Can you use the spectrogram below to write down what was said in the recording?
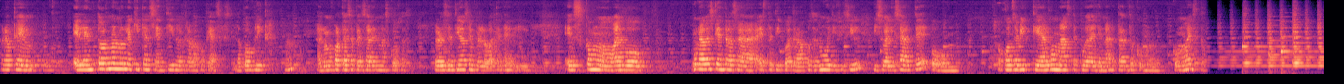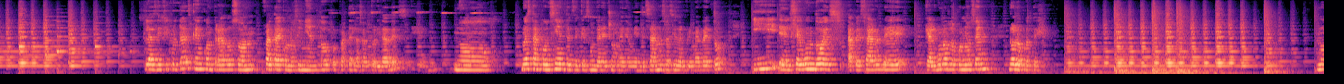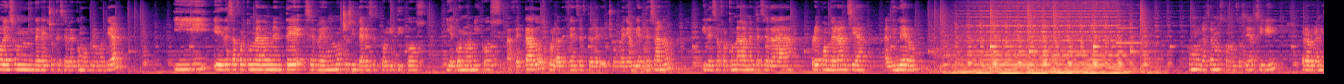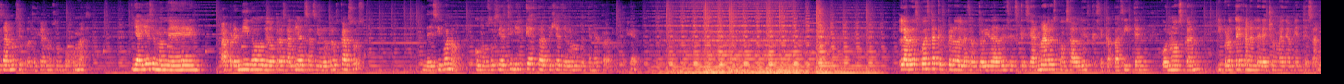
Creo que el entorno no le quita el sentido al trabajo que haces, lo complica. A lo mejor te hace pensar en más cosas, pero el sentido siempre lo va a tener y es como algo, una vez que entras a este tipo de trabajos es muy difícil visualizarte o, o concebir que algo más te pueda llenar tanto como, como esto. Las dificultades que he encontrado son falta de conocimiento por parte de las autoridades, eh, no, no están conscientes de que es un derecho a un medio ambiente sano, ese ha sido el primer reto. Y el segundo es, a pesar de que algunos lo conocen, no lo protegen. No es un derecho que se ve como primordial, y eh, desafortunadamente se ven muchos intereses políticos y económicos afectados por la defensa de este derecho a un medio ambiente sano y desafortunadamente se da preponderancia al dinero. ¿Cómo lo hacemos como sociedad civil para organizarnos y protegernos un poco más? Y ahí es en donde aprendido de otras alianzas y de otros casos, de decir, bueno, como sociedad civil, ¿qué estrategias debemos de tener para proteger? La respuesta que espero de las autoridades es que sean más responsables, que se capaciten, conozcan y protejan el derecho a un medio ambiente sano.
